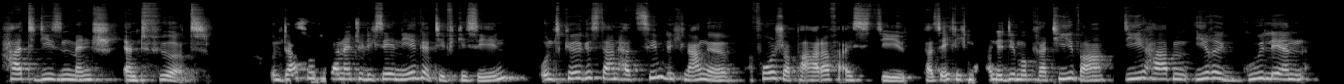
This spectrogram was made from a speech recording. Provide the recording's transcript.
hat diesen Mensch entführt. Und das wurde ja natürlich sehr negativ gesehen. Und Kirgistan hat ziemlich lange vor Japarov, als die tatsächlich noch eine Demokratie war, die haben ihre Gulen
